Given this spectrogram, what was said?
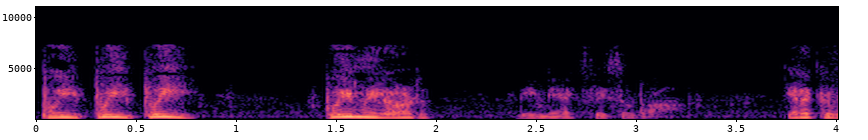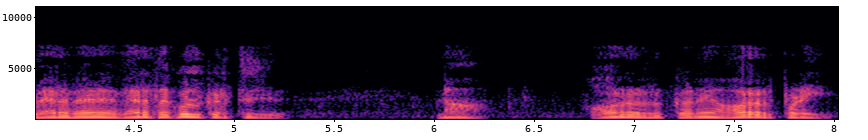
பொய் பொய் பொய் பொய் மிலாடு அப்படின்னு ஆக்சுவலி சொல்றான். எனக்கு வேற வேற வேற தகவல் கிடைச்சது. நான் ஆரர் இருக்கானே ஆரர் படை.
